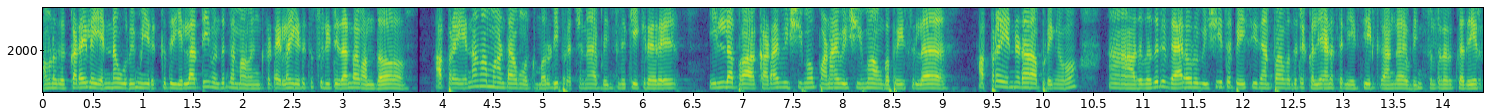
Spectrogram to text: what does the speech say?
அவனுக்கு கடையில் என்ன உரிமை இருக்குது? எல்லாத்தையும் வந்துட்டு நம்ம அவங்க கிட்ட எல்லாம் எடுத்து சொல்லிட்டு தாண்டா வந்தோம். அப்புறம் என்னவா மாண்டா உங்களுக்கு மறுபடியும் பிரச்சனை அப்படின்னு சொல்லி கேட்குறாரு இல்லைப்பா கடை விஷயமோ பண விஷயமோ அவங்க பேசலை. அப்புறம் என்னடா அப்படிங்கவும் அது வந்துட்டு வேற ஒரு விஷயத்த பேசி தான்ப்பா வந்துட்டு கல்யாணத்தை நிறுத்தியிருக்காங்க அப்படின்னு சொல்றாரு கதிர்.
